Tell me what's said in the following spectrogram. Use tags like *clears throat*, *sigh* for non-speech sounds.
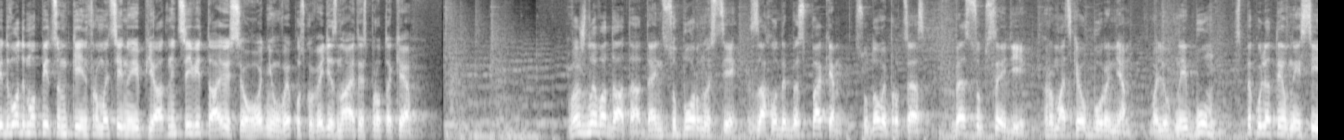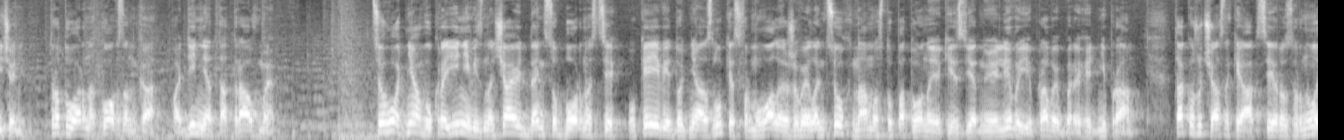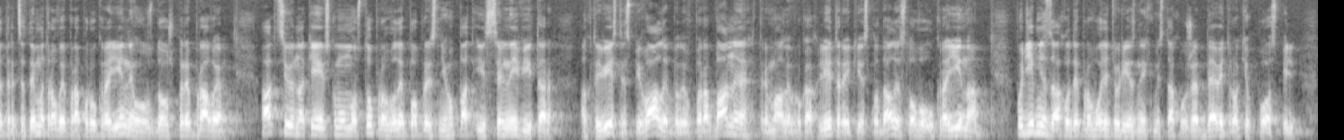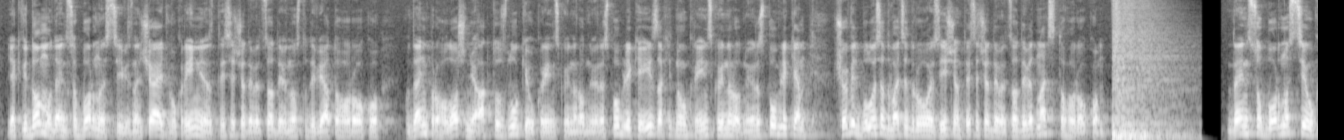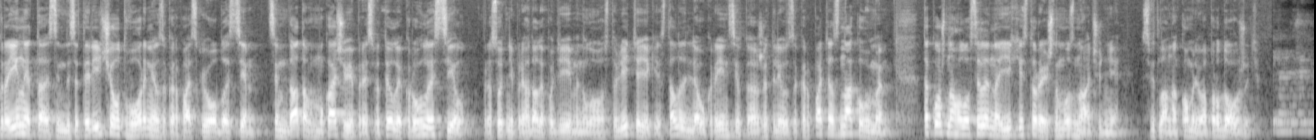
Підводимо підсумки інформаційної п'ятниці. Вітаю сьогодні. У випуску ви дізнаєтесь про таке. Важлива дата День Соборності, заходи безпеки, судовий процес, без субсидій, громадське обурення, валютний бум, спекулятивний січень, тротуарна ковзанка, падіння та травми. Цього дня в Україні відзначають День Соборності. У Києві до Дня Злуки сформували живий ланцюг на мосту Патона, який з'єднує лівий і правий береги Дніпра. Також учасники акції розгорнули 30-метровий прапор України уздовж переправи. Акцію на Київському мосту провели попри снігопад і сильний вітер. Активісти співали, били в барабани, тримали в руках літери, які складали слово Україна. Подібні заходи проводять у різних містах уже 9 років поспіль. Як відомо, День Соборності відзначають в Україні з 1999 року, в день проголошення акту злуки Української Народної Республіки і Західноукраїнської Народної Республіки, що відбулося 22 січня 1919 року. День Соборності України та 70-річчя утворення Закарпатської області. Цим датам в Мукачеві присвятили круглий стіл. Присутні пригадали події минулого століття, які стали для українців та жителів Закарпаття знаковими. Також наголосили на їх історичному значенні. Світлана Комлєва продовжить.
